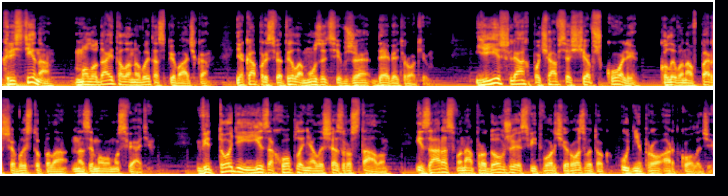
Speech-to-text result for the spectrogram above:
Крістіна молода й талановита співачка, яка присвятила музиці вже 9 років. Її шлях почався ще в школі, коли вона вперше виступила на зимовому святі. Відтоді її захоплення лише зростало, і зараз вона продовжує свій творчий розвиток у Дніпро Арт Коледжі.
